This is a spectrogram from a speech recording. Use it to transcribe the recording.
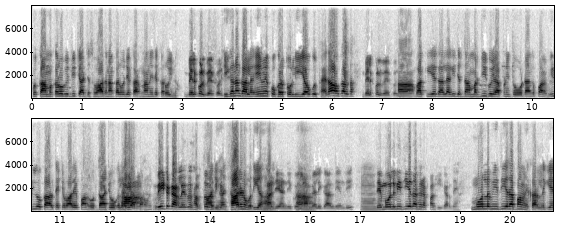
ਕੋਈ ਕੰਮ ਕਰੋ ਵੀਰ ਜੀ ਚੱਜ ਸਵਾਦ ਨਾ ਕਰੋ ਜੇ ਕਰਨਾ ਨਹੀਂ ਤੇ ਕਰੋ ਹੀ ਨਾ। ਬਿਲਕੁਲ ਬਿਲਕੁਲ ਠੀਕ ਹੈ ਨਾ ਗੱਲ? ਐਵੇਂ ਕੁਖਰ ਤੋਲੀ ਜਾਓ ਕੋਈ ਫਾਇਦਾ ਉਹ ਗੱਲ ਦਾ? ਬਿਲਕੁਲ ਬਿਲਕੁਲ ਹਾਂ ਬਾਕੀ ਇਹ ਗੱਲ ਹੈਗੀ ਜਿੱਦਾਂ ਮਰਜ਼ੀ ਕੋਈ ਆਪਣੀ ਦੋ ਡੰਗ ਭਾਵੇਂ ਵੀਡੀਓ ਕਾਲ ਤੇ ਚਵਾਲੇ ਭਾਵੇਂ ਉਦਾਂ ਚੋਕ ਲੈ ਜੇ ਆਪਾਂ ਨੂੰ ਨਹੀਂ ਵੇਟ ਕਰ ਲੈ ਤਾਂ ਸਭ ਤੋਂ ਵਧੀਆ। ਹਾਂਜੀ ਸਾਰਿਆਂ ਨੂੰ ਵਧੀਆ ਹਾਂਜੀ। ਹਾਂਜੀ ਹਾਂਜੀ ਕੋਈ ਹਾਂ। ਲਾਂਭੇ ਵਾਲੀ ਗੱਲ ਨਹੀਂ ਹੁੰਦੀ। ਹੂੰ। ਤੇ ਮੁੱਲ ਵੀਰ ਜੀ ਇਹਦਾ ਫਿਰ ਆਪਾਂ ਕੀ ਕਰਦੇ ਹਾਂ? ਮੁੱਲ ਵੀਰ ਜੀ ਇਹਦਾ ਭਾਵੇਂ ਕਰ ਲਈਏ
